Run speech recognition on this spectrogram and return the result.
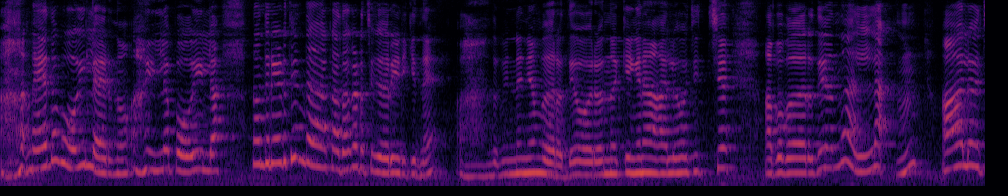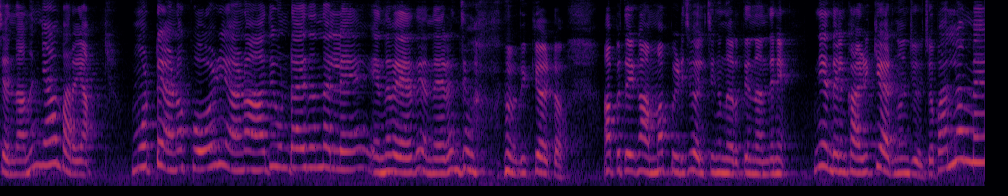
വേദ പോയില്ലായിരുന്നോ. ഇല്ല പോയില്ല. നന്ദിനടുത്ത് എന്താ കഥ കടച്ച് കയറിയിരിക്കുന്നേ? അത് പിന്നെ ഞാൻ വെറുതെ ഓരോന്നൊക്കെ ഇങ്ങനെ ആലോചിച്ച്. അപ്പോൾ വെറുതെ ഒന്നും അല്ല. ആലോചിച്ച് എന്താന്ന് ഞാൻ പറയാം. മുട്ടയാണോ കോഴിയാണോ ആദ്യം ഉണ്ടായതെന്നല്ലേ? എന്ന് വേദ നേരം ചോദിക്കുക കേട്ടോ. അപ്പോഴത്തേക്കും അമ്മ പിടിച്ച് വലിച്ചിങ്ങ് നിർത്തി നന്ദിനെ. നീ എന്തെങ്കിലും കഴിക്കായിരുന്നു? എന്ന് ചോദിച്ചു. അപ്പം അല്ല അമ്മേ.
